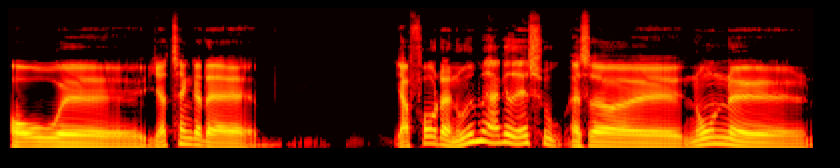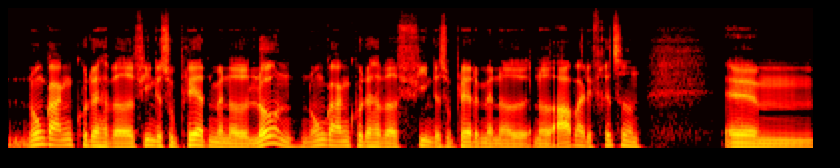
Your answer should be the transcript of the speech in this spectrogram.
og øh, jeg tænker da, jeg får da en udmærket SU. Altså, øh, nogle, øh, nogle gange kunne det have været fint at supplere det med noget lån, nogle gange kunne det have været fint at supplere det med noget, noget arbejde i fritiden. Øh,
